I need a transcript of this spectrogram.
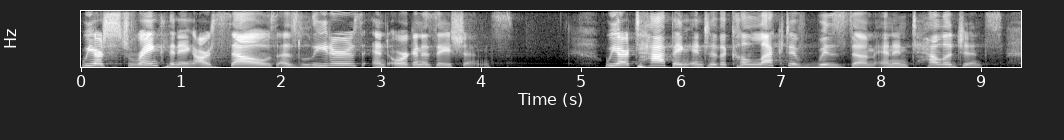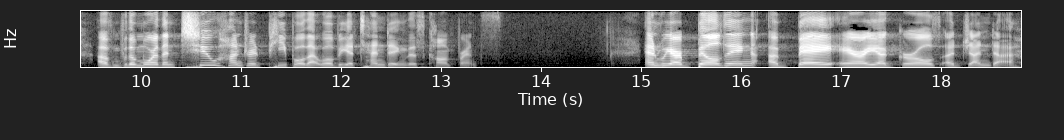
We are strengthening ourselves as leaders and organizations. We are tapping into the collective wisdom and intelligence of the more than 200 people that will be attending this conference. And we are building a Bay Area Girls Agenda.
